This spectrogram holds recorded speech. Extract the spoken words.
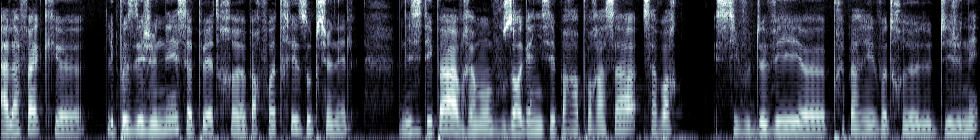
à la fac, les pauses déjeuner, ça peut être parfois très optionnel. N'hésitez pas à vraiment vous organiser par rapport à ça, savoir si vous devez euh, préparer votre déjeuner.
